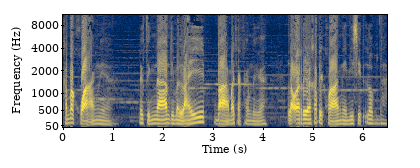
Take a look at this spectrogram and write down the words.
คำว่าขวางเนี่ยนึกถึงน้ำที่มันไหลบ่ามาจากทางเหนือ เราเอาเรือเข้าไปขวางเนี่ยมีสิทธิ์ล่มได้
